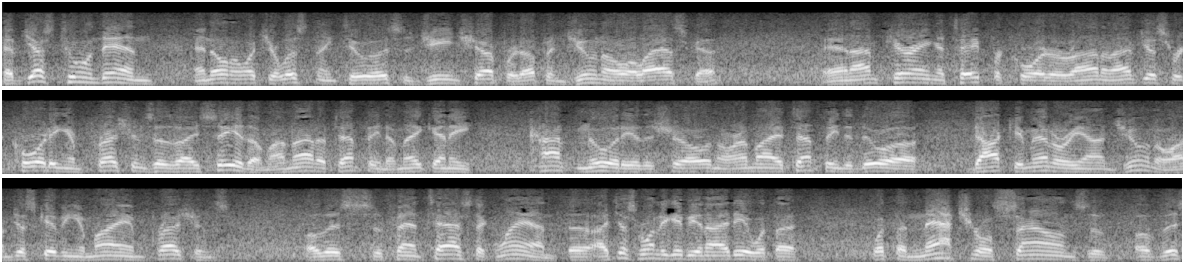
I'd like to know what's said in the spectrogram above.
have just tuned in and don't know what you're listening to, this is Jean Shepherd up in Juneau, Alaska. And I'm carrying a tape recorder around, and I'm just recording impressions as I see them. I'm not attempting to make any continuity of the show, nor am I attempting to do a documentary on Juneau. I'm just giving you my impressions of this fantastic land. Uh, I just want to give you an idea what the what the natural sounds of, of this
